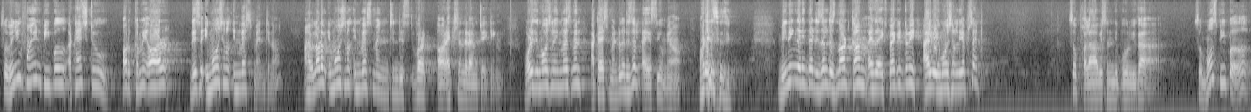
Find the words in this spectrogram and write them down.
So when you find people attached to or commi- or there's an emotional investment, you know. I have a lot of emotional investment in this work or action that I'm taking. What is emotional investment? Attachment to the result, I assume, you know. What else is it? Meaning that if the result does not come as I expect it to be, I'll be emotionally upset. So, phala visandhi purvika. So, most people,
